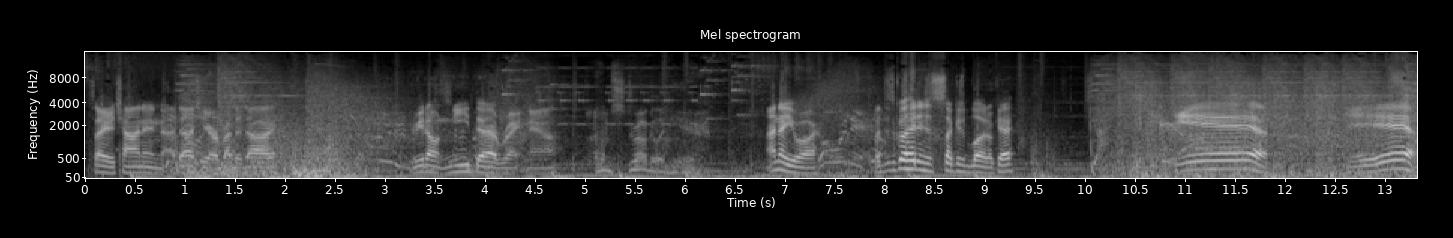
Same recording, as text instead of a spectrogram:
Sorry, Chan and Adachi are about to die. We don't need that right now. I'm struggling here. I know you are. But just go ahead and just suck his blood, okay? Yeah! Yeah!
